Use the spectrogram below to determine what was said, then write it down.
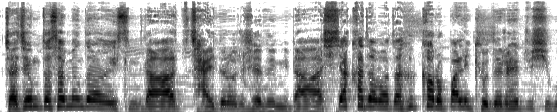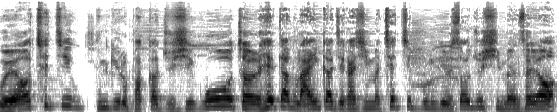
자 지금부터 설명 들어가겠습니다. 잘 들어주셔야 됩니다. 시작하자마자 흑화로 빨리 교대를 해주시고요. 채찍 분기로 바꿔주시고 저 해당 라인까지 가시면 채찍 분기를 써주시면서요.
